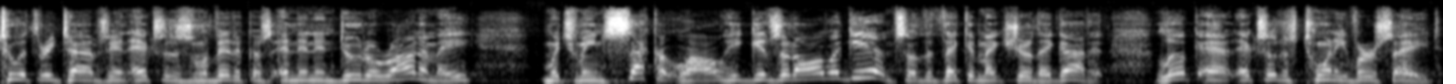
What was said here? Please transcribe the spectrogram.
two or three times in Exodus and Leviticus, and then in Deuteronomy, which means second law, He gives it all again so that they can make sure they got it. Look at Exodus 20, verse 8.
